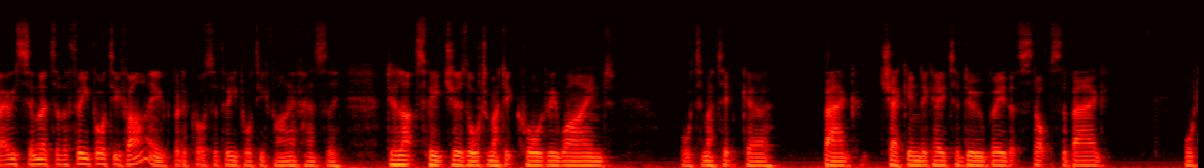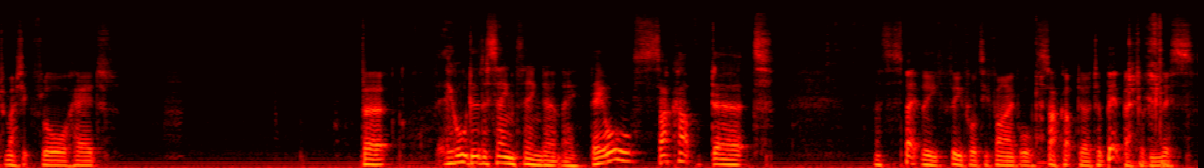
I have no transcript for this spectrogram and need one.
very similar to the 345. But of course, the 345 has the deluxe features automatic cord rewind, automatic uh, bag check indicator doobie that stops the bag automatic floor head. But they all do the same thing, don't they? They all suck up dirt. I suspect the 345 will suck up dirt a bit better than this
